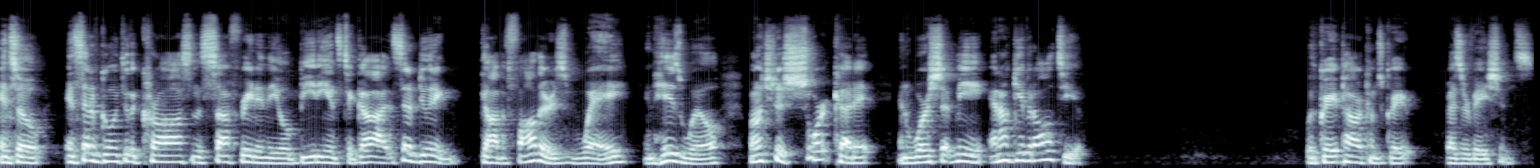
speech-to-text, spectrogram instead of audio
And so instead of going through the cross and the suffering and the obedience to God, instead of doing it God the Father's way and his will, why don't you just shortcut it and worship me and I'll give it all to you? With great power comes great reservations.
